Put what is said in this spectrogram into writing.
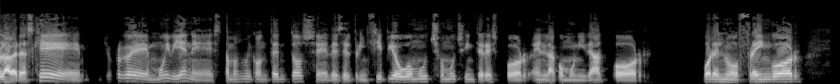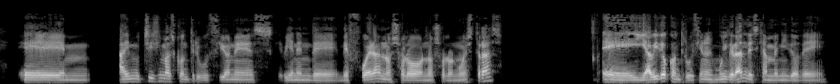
la verdad es que yo creo que muy bien, eh, estamos muy contentos. Eh, desde el principio hubo mucho, mucho interés por, en la comunidad por, por el nuevo framework. Hay muchísimas contribuciones que vienen de, de fuera, no solo, no solo nuestras. Eh, y ha habido contribuciones muy grandes que han venido de,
